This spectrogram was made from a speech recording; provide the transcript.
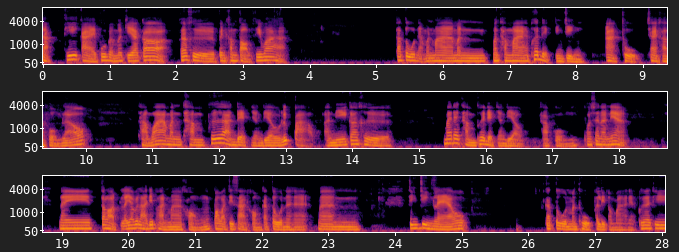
จากที่กายพูดไปเมื่อกี้ก็ก็คือเป็นคำตอบที่ว่าการ์ตูนเนี่ยมันมามันมันทำมาเพื่อเด็กจริง ๆ อะถูกใช่ครับผมแล้ว ถามว่ามันทำเพื่อเด็กอย่างเดียวหรือเปล่า อันนี้ก็คือไม่ได้ทำเพื่อเด็กอย่างเดียวครับผม เพราะฉะนั้นเนี่ยในตลอดระยะเวลาที่ผ่านมาของประวัติศาสตร์ของการ์ตูนนะฮะมันจริง ๆแล้วการ์ตูนมันถูกผลิตออกมาเนี่ยเพื่อที่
